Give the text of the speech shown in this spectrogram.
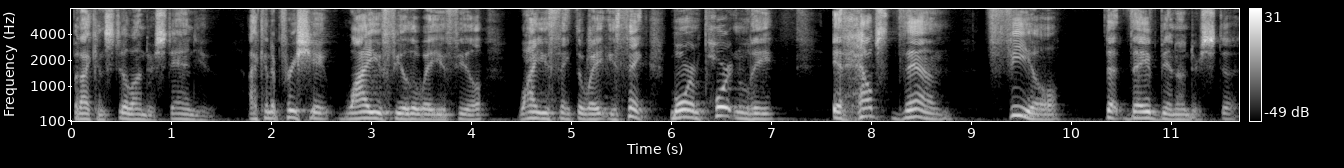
but I can still understand you. I can appreciate why you feel the way you feel, why you think the way you think. More importantly, it helps them feel that they've been understood.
